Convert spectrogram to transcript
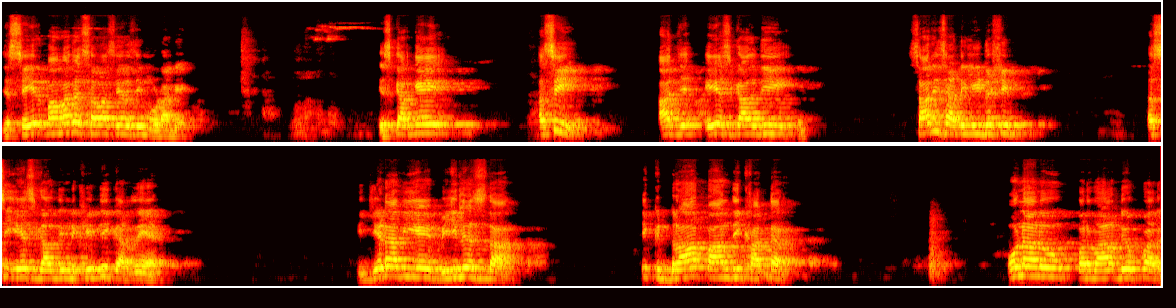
ਜੇ ਸੇਰ ਪਾਵਾਂਗੇ, ਸਵਾ ਸੇਰ ਅਸੀਂ ਮੋੜਾਂਗੇ। ਇਸ ਕਰਕੇ ਅਸੀਂ ਅੱਜ ਇਸ ਗੱਲ ਦੀ ਸਾਰੀ ਸਾਡੀ ਲੀਡਰਸ਼ਿਪ ਅਸੀਂ ਇਸ ਗੱਲ ਦੀ ਨਿਖੇਧੀ ਕਰਦੇ ਹਾਂ ਕਿ ਜਿਹੜਾ ਵੀ ਇਹ ਵਿਜੀਲੈਂਸ ਦਾ ਇੱਕ ਡਰਾ ਪਾਉਣ ਦੀ ਖਾਤਰ ਉਹਨਾਂ ਨੂੰ ਪਰਿਵਾਰ ਦੇ ਉੱਪਰ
